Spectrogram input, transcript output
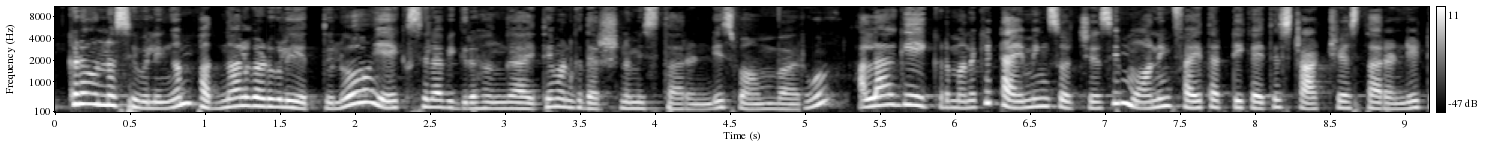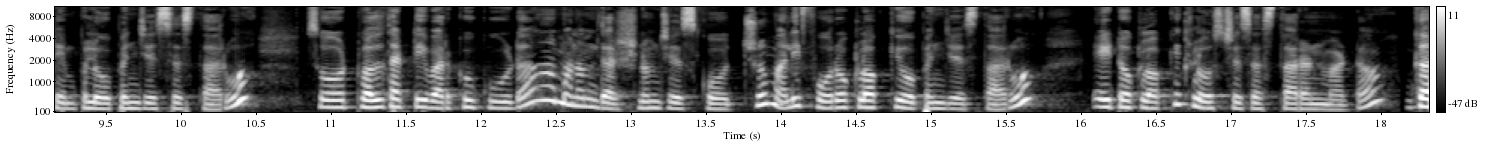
ఇక్కడ ఉన్న శివలింగం పద్నాలుగు అడుగుల ఎత్తులో ఏకశిలా విగ్రహంగా అయితే మనకు దర్శనమిస్తారండి స్వామివారు. అలాగే ఇక్కడ మనకి టైమింగ్స్ వచ్చేసి మార్నింగ్ ఫైవ్ థర్టీకి అయితే స్టార్ట్ చేస్తారండి. టెంపుల్ ఓపెన్ చేసేస్తారు. సో ట్వెల్వ్ థర్టీ వరకు కూడా మనం దర్శనం చేసుకోవచ్చు. మళ్ళీ ఫోర్ ఓ క్లాక్కి ఓపెన్ చేస్తారు. ఎయిట్ ఓ క్లాక్కి క్లోజ్ చేసేస్తారనమాట ఇంకా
